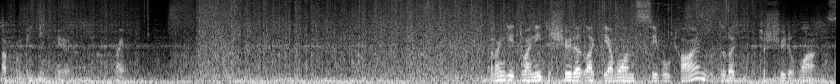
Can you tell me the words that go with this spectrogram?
Up from being here. Right. I don't get, do I need to shoot it like the other ones several times, or did I just shoot it once?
